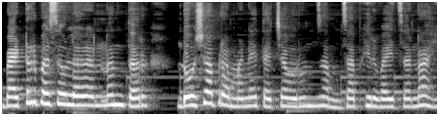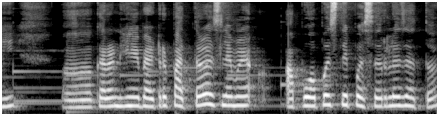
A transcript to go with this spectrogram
बॅटर पसरवल्यानंतर डोशाप्रमाणे त्याच्यावरून चमचा फिरवायचा नाही. कारण हे बॅटर पातळ असल्यामुळे आपोआपच ते पसरलं जातं.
